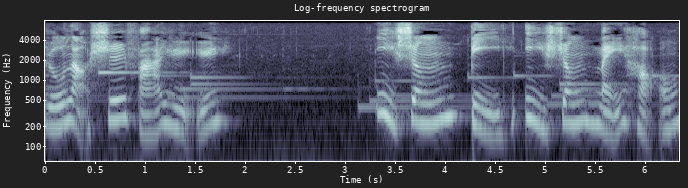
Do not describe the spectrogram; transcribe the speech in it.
如老师法语：一生比一生美好。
